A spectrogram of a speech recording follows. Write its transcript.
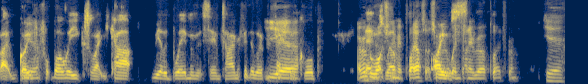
like going Yeah. for football league. So like you can't really blame them at the same time. I think they were a professional Yeah. club. I remember watching well. him at playoffs actually he when Danny Rowe played for him. Yeah.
